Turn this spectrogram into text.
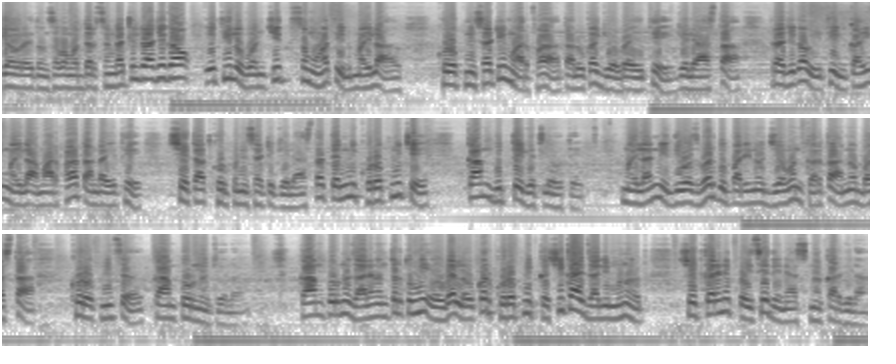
गेवराई दोनसभा मतदारसंघातील राजेगाव येथील वंचित समूहातील महिला खुरपणीसाठी मारफाळा तालुका गेवराई येथे गेल्या असता राजेगाव येथील काही महिला मारफाळा तांडा येथे शेतात खुरपणीसाठी गेल्या असता त्यांनी खुरपणीचे काम गुत्ते घेतले होते. महिलांनी दिवसभर दुपारी न जेवण करता न बसता खुरपणीचं काम पूर्ण केलं. काम पूर्ण झाल्यानंतर तुम्ही एवढ्या लवकर खुरपणी कशी काय झाली म्हणत शेतकऱ्याने पैसे देण्यास नकार दिला.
